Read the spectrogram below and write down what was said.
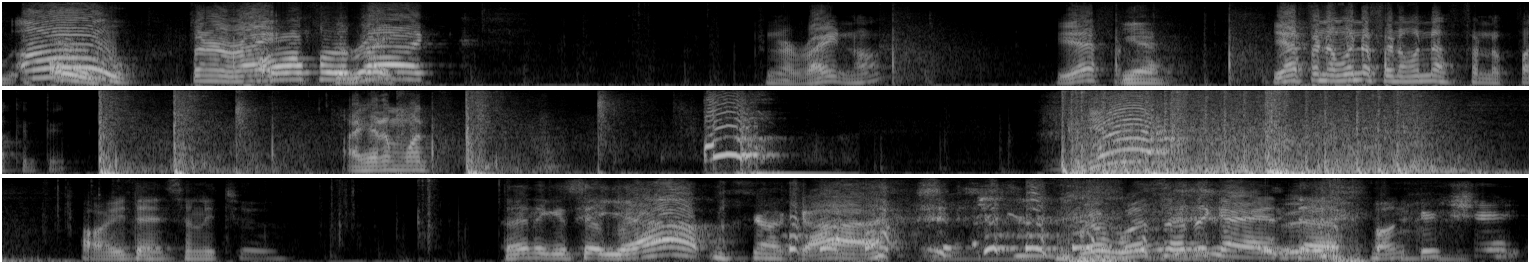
Oh! oh! From the right. Oh, for the the, right. back. From the right, no? Yeah. From, Yeah. yeah, from the window, from the window, from the fucking thing. I hit him one. Oh! Yeah! Oh, he instantly too. That nigga said, yeah. Oh god. Bro, what's the other guy in the bunker shit?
